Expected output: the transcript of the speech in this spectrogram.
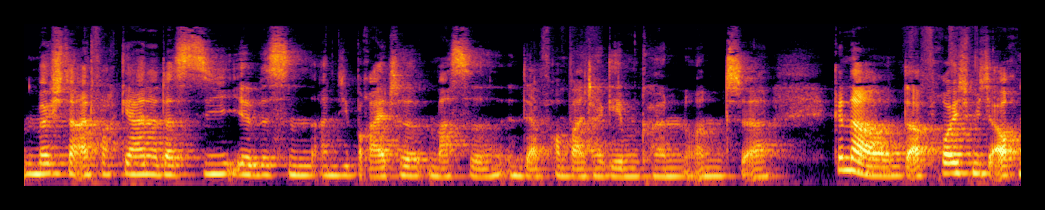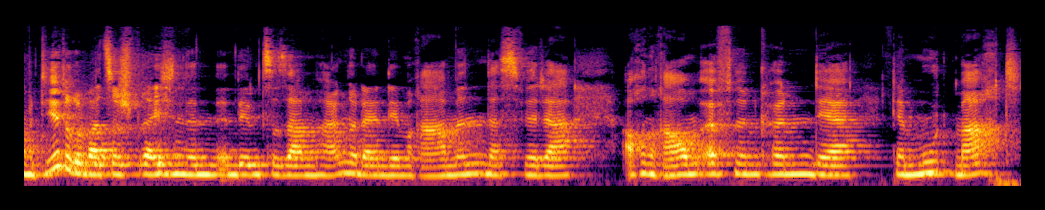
möchte einfach gerne, dass Sie Ihr Wissen an die breite Masse in der Form weitergeben können. Und äh, genau, und da freue ich mich auch mit dir drüber zu sprechen in, in dem Zusammenhang oder in dem Rahmen, dass wir da auch einen Raum öffnen können, der, der Mut macht,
